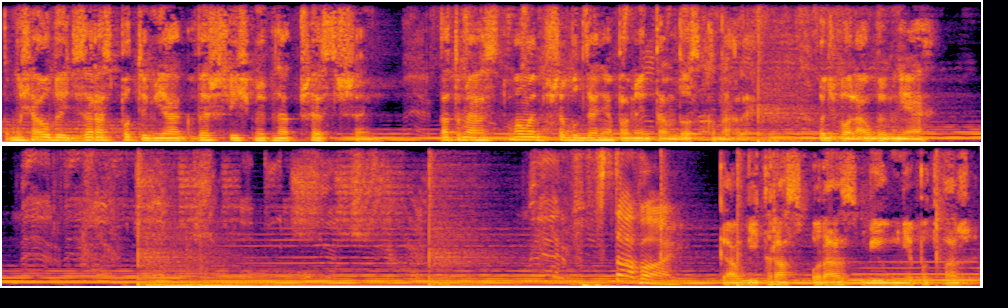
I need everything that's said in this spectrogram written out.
To musiało być zaraz po tym, jak weszliśmy w nadprzestrzeń. Natomiast moment przebudzenia pamiętam doskonale, choć wolałbym nie. Wstawaj! Gambit raz po raz bił mnie po twarzy.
